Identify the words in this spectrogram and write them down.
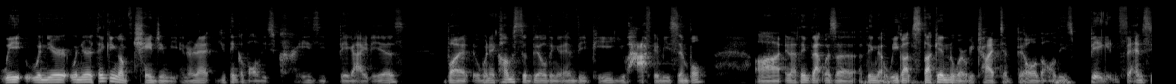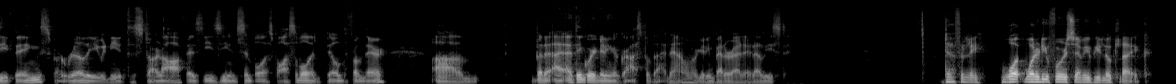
We when you're when you're thinking of changing the internet, you think of all these crazy big ideas, but when it comes to building an MVP, you have to be simple. Uh, and I think that was a, a, thing that we got stuck in where we tried to build all these big and fancy things, but really we needed to start off as easy and simple as possible and build from there. Um, but I, I think we're getting a grasp of that now. We're getting better at it, at least. Definitely. What What did your first MVP look like?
